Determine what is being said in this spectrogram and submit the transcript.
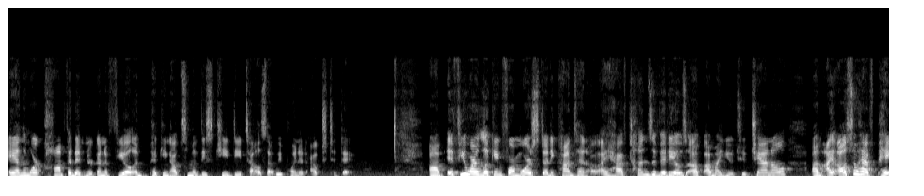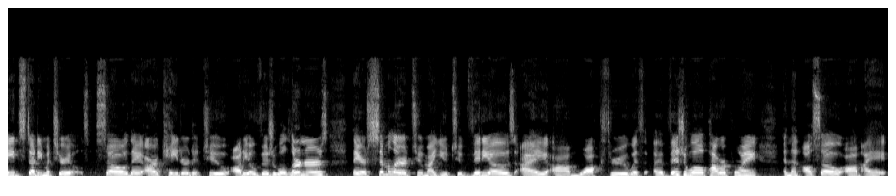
and the more confident you're going to feel in picking out some of these key details that we pointed out today. Um, if you are looking for more study content, I have tons of videos up on my YouTube channel. Um, I also have paid study materials. So they are catered to audio visual learners. They are similar to my YouTube videos. I um, walk through with a visual PowerPoint, and then also um, I,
